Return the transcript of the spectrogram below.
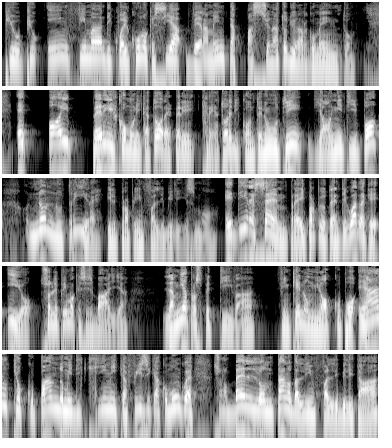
più, più infima di qualcuno che sia veramente appassionato di un argomento. E poi per il comunicatore, per il creatore di contenuti di ogni tipo, non nutrire il proprio infallibilismo e dire sempre ai propri utenti: guarda che io sono il primo che si sbaglia. La mia prospettiva, finché non mi occupo, e anche occupandomi di chimica fisica, comunque sono ben lontano dall'infallibilità.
